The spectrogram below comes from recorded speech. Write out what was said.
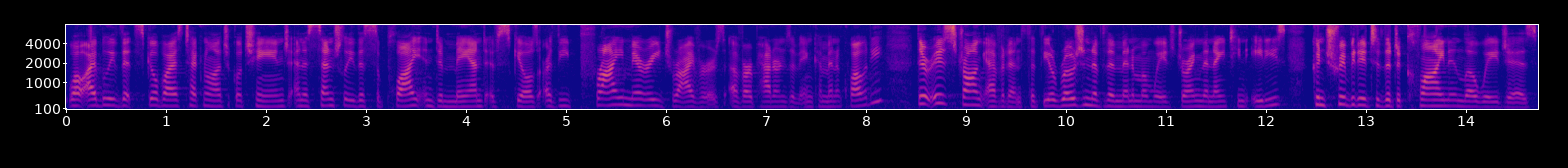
while I believe that skill bias technological change and essentially the supply and demand of skills are the primary drivers of our patterns of income inequality, there is strong evidence that the erosion of the minimum wage during the 1980s contributed to the decline in low wages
